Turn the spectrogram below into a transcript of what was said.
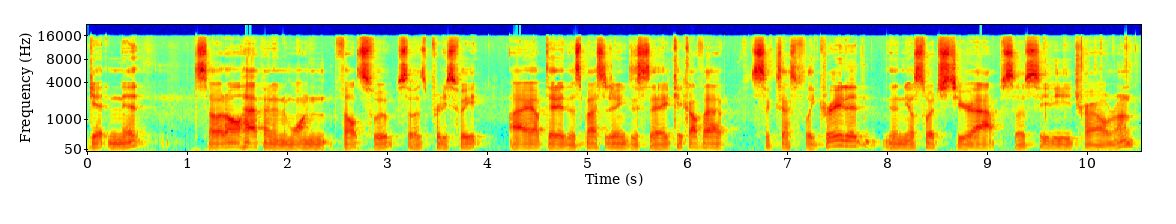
getting it. So it all happened in one felt swoop. So it's pretty sweet. I updated this messaging to say kickoff app successfully created. Then you'll switch to your app. So cd trial run.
